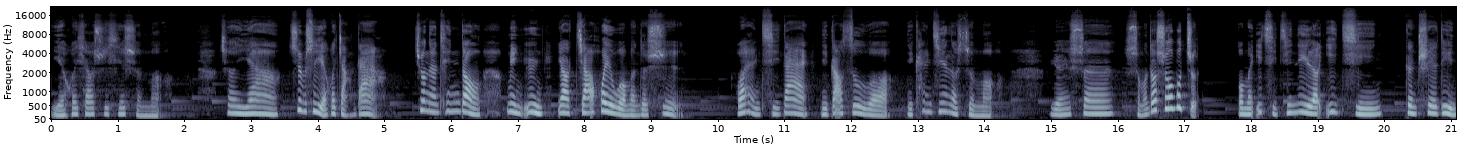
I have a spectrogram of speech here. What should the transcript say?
也会消失些什么。这样是不是也会长大，就能听懂命运要教会我们的事？我很期待你告诉我。你看见了什么？人生什么都说不准。我们一起经历了疫情，更确定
